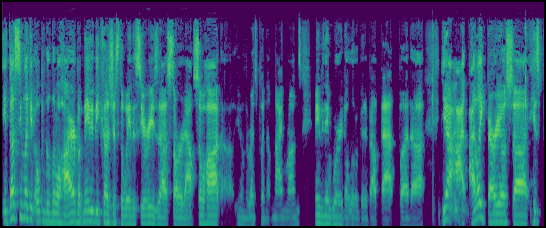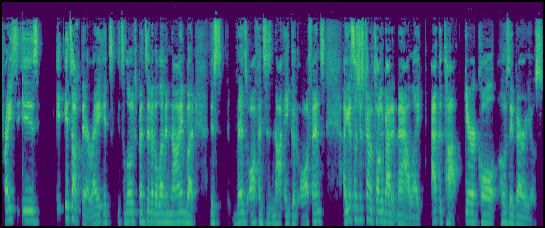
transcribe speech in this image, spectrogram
It does seem like it opened a little higher, but maybe because just the way the series uh, started out so hot, uh, you know the Reds putting up nine runs. Maybe they worried a little bit about that. But uh, yeah, I, I, like Berrios. Uh, his price is it's up there, right? It's it's a little expensive at eleven nine, but this Reds offense is not a good offense. I guess let's just kind of talk about it now. Like at the top, Gerrit Cole, Jose Berrios.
